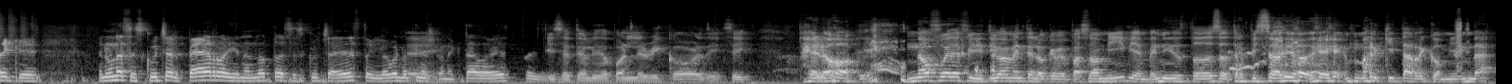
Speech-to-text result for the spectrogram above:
de que en una se escucha el perro y en la otra se escucha esto y luego no tienes conectado esto. Y se te olvidó ponerle record y sí. Pero no fue definitivamente lo que me pasó a mí. Bienvenidos todos a otro episodio de Marquita Recomienda.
